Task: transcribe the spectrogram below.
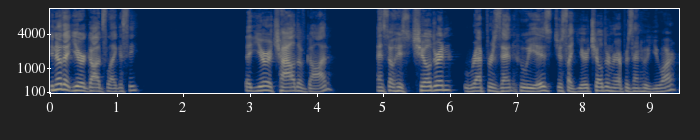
Do you know that you're God's legacy? That you're a child of God? And so his children represent who he is, just like your children represent who you are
